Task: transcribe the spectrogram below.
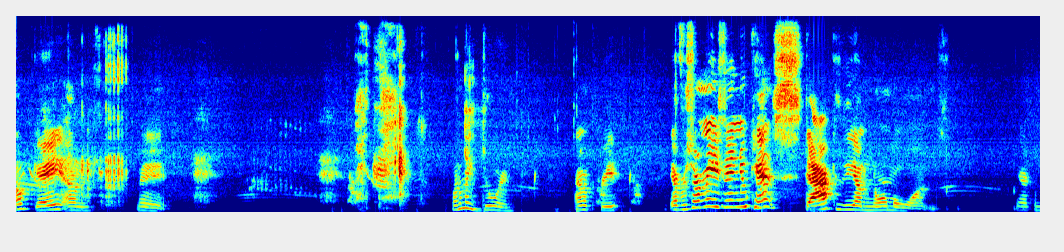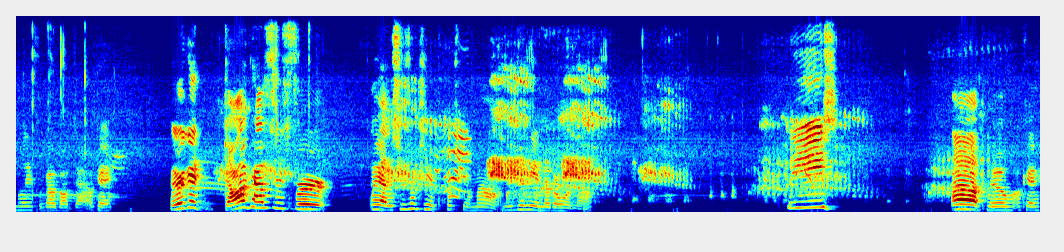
Okay, um, wait. What am I doing? I'm a creep. Yeah, for some reason you can't stack the um, normal ones. Yeah, I completely forgot about that. Okay. Very good. Dog houses for... Oh yeah, this is actually a perfect amount. There's gonna be another one though. Please! Ah, oh, poo. Okay.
